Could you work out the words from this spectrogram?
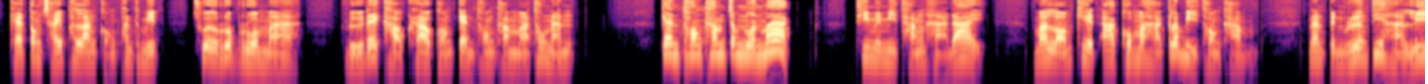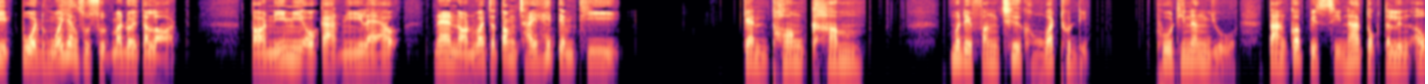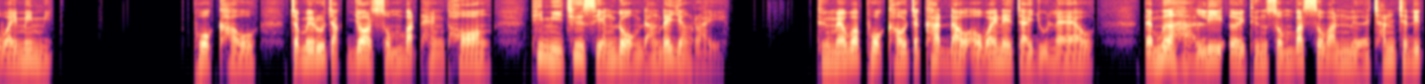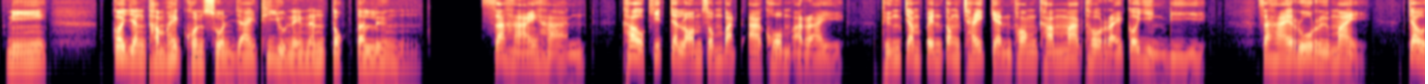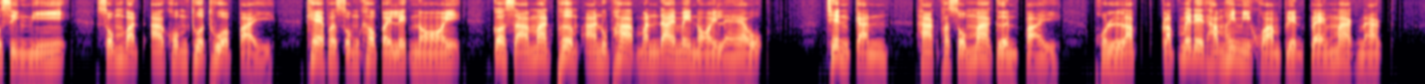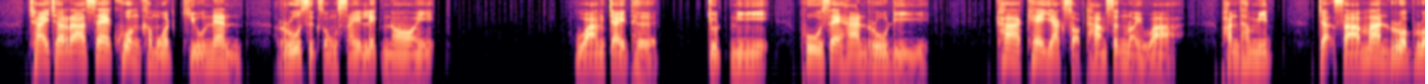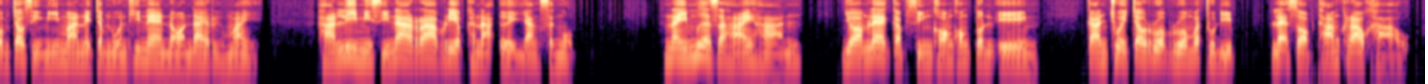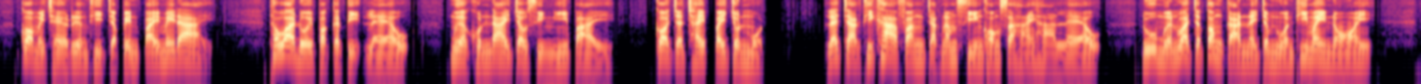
แค่ต้องใช้พลังของพันธมิตรช่วยรวบรวมมา หรือได้ข่าวคราวของแก่นทองคำมาเท่านั้น แก่นทองคำจำนวนมาก ที่ไม่มีทางหาได้ มาหลอมเขตอาคมมหากระบี่ทองคำนั่นเป็นเรื่องที่หาลี่ปวดหัวอย่างสุดๆมาโดยตลอด ตอนนี้มีโอกาสนี้แล้ว แน่นอนว่าจะต้องใช้ให้เต็มที่ แก่นทองคำเมื่อได้ฟังชื่อของวัตถุดิบ ผู้ที่นั่งอยู่ ต่างก็ปิดสีหน้าตกตะลึงเอาไว้ไม่มิด พวกเขาจะไม่รู้จักยอดสมบัติแห่งทอง ที่มีชื่อเสียงโด่งดังได้อย่างไร ถึงแม้ว่าพวกเขาจะคาดเดาเอาไว้ในใจอยู่แล้ว แต่เมื่อหาลี่เอ่ยถึงสมบัติสวรรค์เหนือชั้นชนิดนี้ ก็ยังทำให้คนส่วนใหญ่ที่อยู่ในนั้นตกตะลึง สหายหารเข้าคิดจะหลอมสมบัติอาคมอะไร ถึงจำเป็นต้องใช้แก่นทองคำมากเท่าไหร่ก็ยิ่งดี สหายรู้หรือไม่ เจ้าสิ่งนี้ สมบัติอาคมทั่วๆไป แค่ผสมเข้าไปเล็กน้อย ก็สามารถเพิ่มอนุภาพมันได้ไม่น้อยแล้ว เช่นกัน หากผสมมากเกินไป ผลลัพธ์กลับไม่ได้ทำให้มีความเปลี่ยนแปลงมากนัก ชายชราแทรกข่วงขมวดคิ้วแน่น รู้สึกสงสัยเล็กน้อย วางใจเถิด จุดนี้ผู้แท้หารรู้ดีข้าแค่อยากสอบถามสักหน่อยว่า พันธมิตร จะสามารถรวบรวมเจ้าสิ่งนี้มาในจำนวนที่แน่นอนได้หรือไม่ หานลี่มีสีหน้าราบเรียบขณะเอ่ยอย่างสงบ ในเมื่อสหายหารยอมแลกกับสิ่งของของตนเอง การช่วยเจ้ารวบรวมวัตถุดิบ และสอบถามคราวข่าว ก็ไม่ใช่เรื่องที่จะเป็นไปไม่ได้ทว่าโดยปกติแล้ว เมื่อคนได้เจ้าสิ่งนี้ไป ก็จะใช้ไปจนหมด และจากที่ข้าฟังจากน้ำเสียงของสหายหารแล้ว ดูเหมือนว่าจะต้องการในจำนวนที่ไม่น้อย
